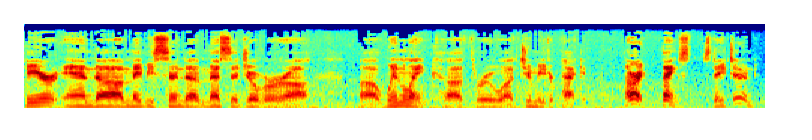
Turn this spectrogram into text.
here and uh, maybe send a message over uh, uh, WinLink uh, through a two meter packet. All right, thanks. Stay tuned.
